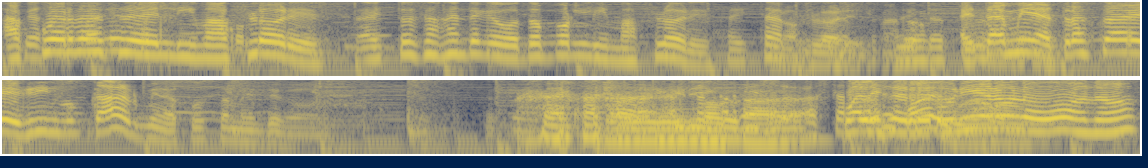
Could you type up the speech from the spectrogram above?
Acuérdense de Lima Flores. Hay toda esa gente que votó por Lima Flores. Ahí está. pues. Flores. Ahí está, mira, atrás está el gringo Car, mira, justamente con... ¿Cuál se cuál, reunieron los dos, no?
